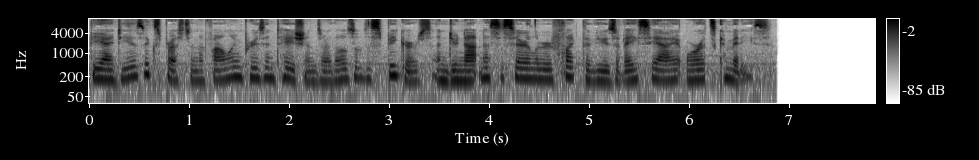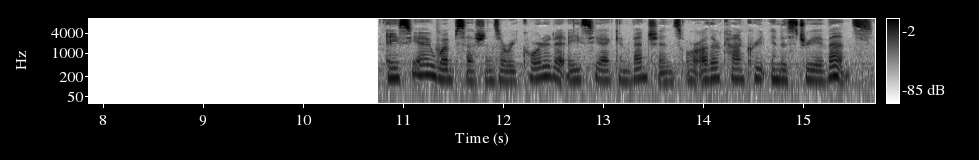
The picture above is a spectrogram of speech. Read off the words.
The ideas expressed in the following presentations are those of the speakers and do not necessarily reflect the views of ACI or its committees. ACI web sessions are recorded at ACI conventions or other concrete industry events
